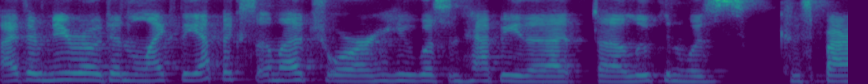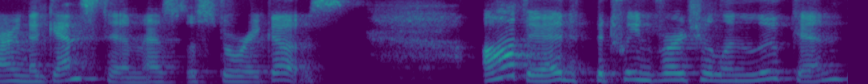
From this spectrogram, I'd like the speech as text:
Either Nero didn't like the epic so much, or he wasn't happy that uh, Lucan was conspiring against him, as the story goes. Ovid, between Virgil and Lucan,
